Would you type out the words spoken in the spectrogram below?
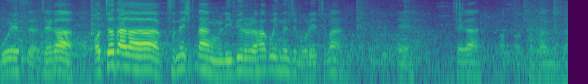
모르겠어요. 제가 어쩌다가 구내식당 리뷰를 하고 있는지 모르겠지만, 예, 제가 어, 어, 감사합니다.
